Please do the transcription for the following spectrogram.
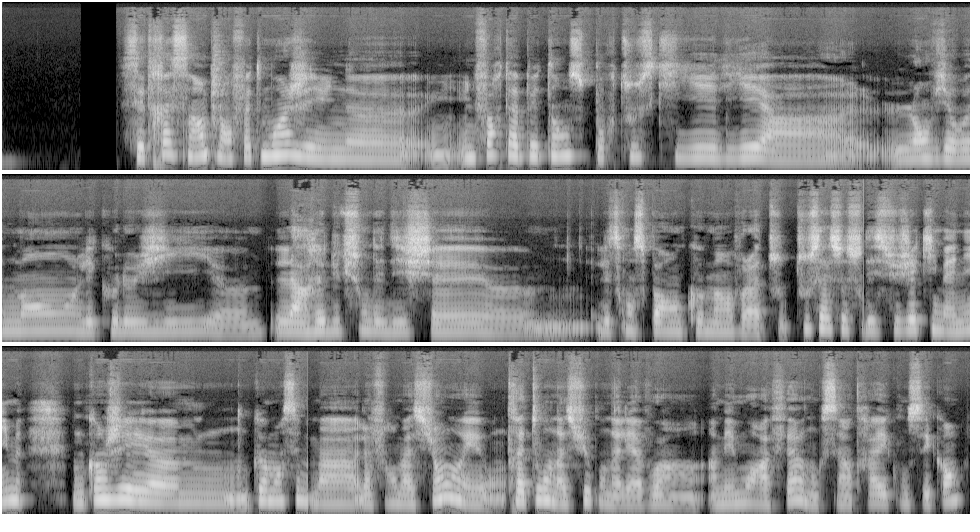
C'est très simple. En fait, moi, j'ai une, euh, une forte appétence pour tout ce qui est lié à l'environnement, l'écologie, euh, la réduction des déchets, euh, les transports en commun. Voilà, tout, ça, ce sont des sujets qui m'animent. Donc, quand j'ai commencé ma, la formation, et très tôt, on a su qu'on allait avoir un, mémoire à faire. Donc, c'est un travail conséquent.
